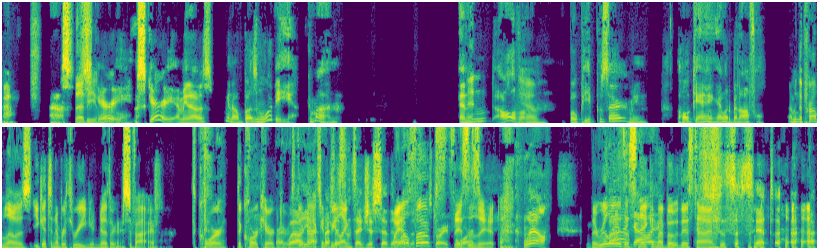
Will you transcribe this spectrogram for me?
Wow. That was That'd scary. horrible. It was scary. I mean, I was you know buzzing Woody. Come on, and, And- all of them. yeah. Bo Peep was there. I mean, the whole gang. That would have been awful. I mean, the problem though is you get to number three and you know they're going to survive. the core the core characters. Right, well, They're yeah, not going to be like, since I just said there well, folks, Toy Story 4. this is it. well, There really is by a snake in my boot this time. this is it.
